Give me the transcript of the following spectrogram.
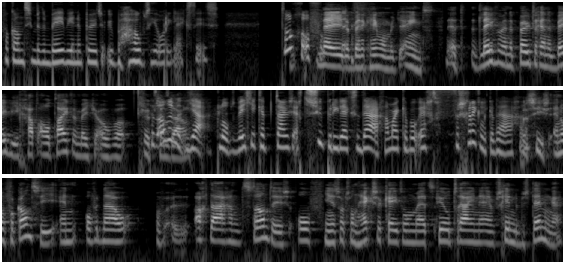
vakantie met een baby en een peuter überhaupt heel relaxed is. Toch? Of, Nee, dat ben ik helemaal met je eens. Het, het leven met een peuter en een baby gaat altijd een beetje over ups en downs. ja, klopt. Weet je, ik heb thuis echt super relaxte dagen. Maar ik heb ook echt verschrikkelijke dagen. Precies, en op vakantie. En of het nou of, eh, acht dagen aan het strand is, of in een soort van heksenketel met veel treinen en verschillende bestemmingen.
